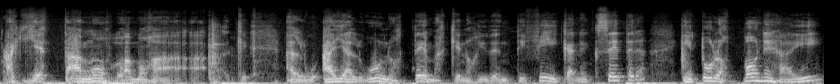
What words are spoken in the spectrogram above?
aquí estamos, vamos a, hay algunos temas que nos identifican, etcétera, y tú los pones ahí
